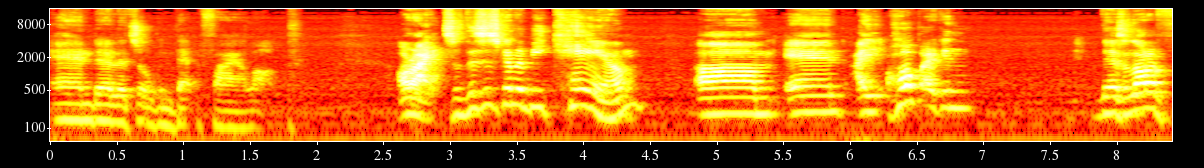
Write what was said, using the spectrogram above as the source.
and uh, let's open that file up. All right, so this is going to be CAM, um, and I hope I can. There's a lot of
